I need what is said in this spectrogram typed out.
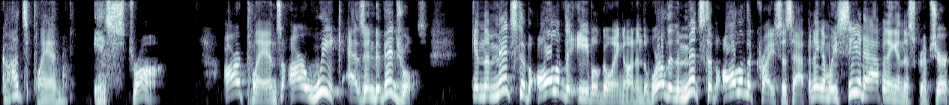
God's plan is strong. Our plans are weak as individuals. In the midst of all of the evil going on in the world, in the midst of all of the crisis happening, and we see it happening in the scripture,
